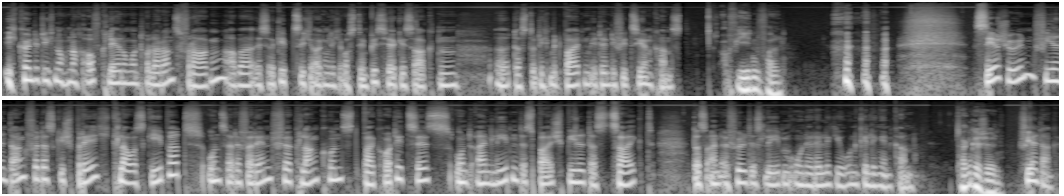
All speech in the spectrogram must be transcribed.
Ich könnte dich noch nach Aufklärung und Toleranz fragen, aber es ergibt sich eigentlich aus dem bisher Gesagten, äh, dass du dich mit beiden identifizieren kannst. Auf jeden Fall. Sehr schön, vielen Dank für das Gespräch. Klaus Gebert, unser Referent für Klangkunst bei Cortices und ein lebendes Beispiel, das zeigt, dass ein erfülltes Leben ohne Religion gelingen kann. Dankeschön. Vielen Dank.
